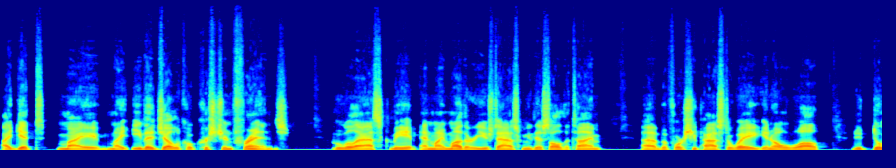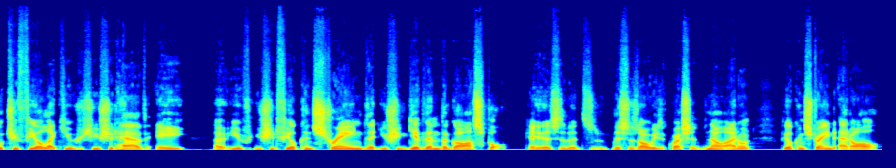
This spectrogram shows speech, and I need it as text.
I get my my evangelical Christian friends who will ask me, and my mother used to ask me this all the time uh, before she passed away. You know, well, don't you feel like you you should have a uh, you you should feel constrained that you should give them the gospel? Okay, this is this, this is always a question. No, I don't feel constrained at all.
